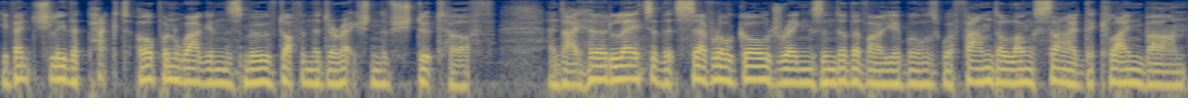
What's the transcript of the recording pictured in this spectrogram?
Eventually, the packed open wagons moved off in the direction of Stutthof, and I heard later that several gold rings and other valuables were found alongside the Kleinbahn,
